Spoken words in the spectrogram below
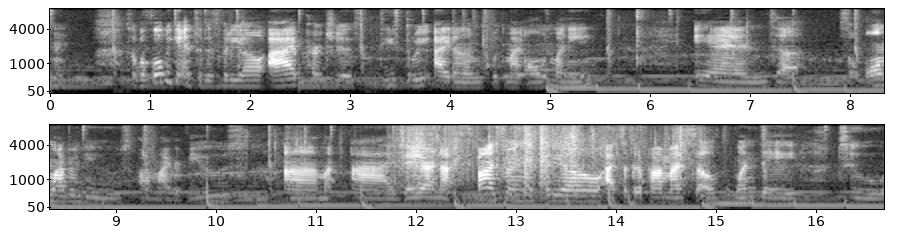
So before we get into this video, I purchased these three items with my own money. And uh, so all my reviews are my reviews um i they are not sponsoring this video i took it upon myself one day to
